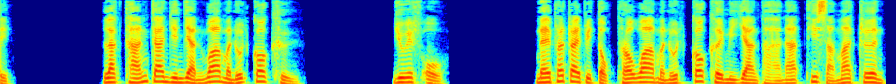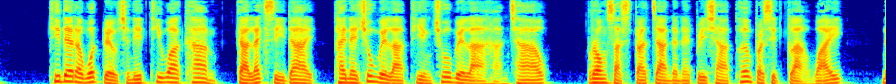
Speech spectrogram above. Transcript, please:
ติ หลักฐานการยืนยันว่ามนุษย์ก็คือ UFO ในพระไตรปิฎกเพราะว่ามนุษย์ก็เคยมียานพาหนะที่สามารถเคลื่อน ที่ได้ระวดเร็วชนิดที่ว่าข้ามกาแล็กซีได้ ภายในช่วงเวลาเพียงช่วงเวลาอาหารเช้า รองศาสตราจารย์ดนัยปรีชาเพิ่มประสิทธิ์กล่าวไว้ ใน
